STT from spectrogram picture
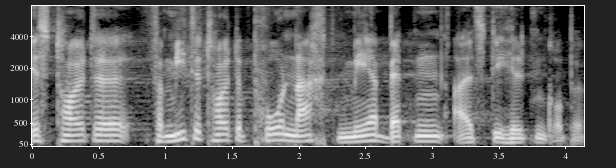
ist heute, vermietet heute pro Nacht mehr Betten als die Hilton-Gruppe.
